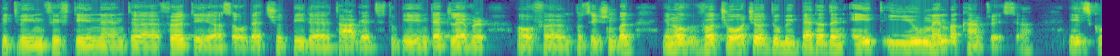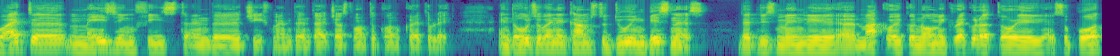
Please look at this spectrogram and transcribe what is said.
between 15 and uh, 30 or so. That should be the target to be in that level of uh, position. But you know, for Georgia to be better than eight EU member countries, yeah, it's quite an amazing feast and uh, achievement, and I just want to congratulate. And also, when it comes to doing business, that is mainly uh, macroeconomic regulatory support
